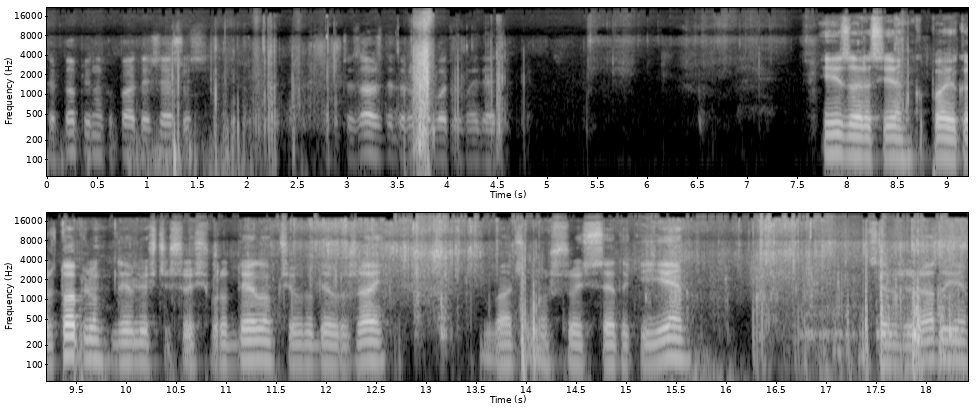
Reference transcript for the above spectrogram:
картоплі накопати, ще щось. Що завжди дурна робота знайдеться. І зараз я купаю картоплю, дивлюсь, чи щось вродило, чи вродив врожай. Бачимо, щось все-таки є. Це вже радує.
